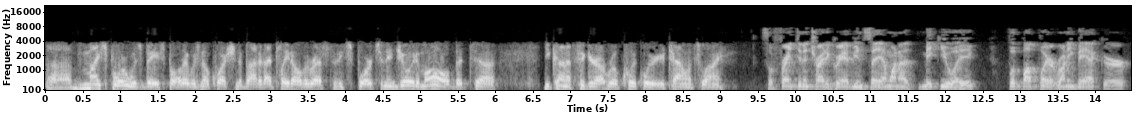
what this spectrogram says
uh, my sport was baseball. There was no question about it. I played all the rest of these sports and enjoyed them all, but uh, you kind of figure out real quick where your talents lie. So Frank didn't try to grab you and say, "I want to make you a football player, running back, or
